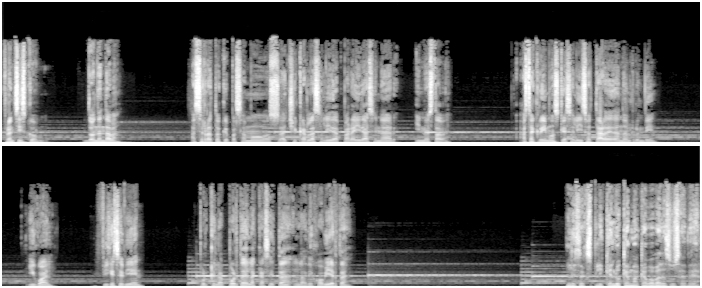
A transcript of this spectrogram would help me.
Francisco, ¿dónde andaba? Hace rato que pasamos a checar la salida para ir a cenar y no estaba. Hasta creímos que se le hizo tarde dando el rondín. Igual, fíjese bien, porque la puerta de la caseta la dejó abierta. Les expliqué lo que me acababa de suceder,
